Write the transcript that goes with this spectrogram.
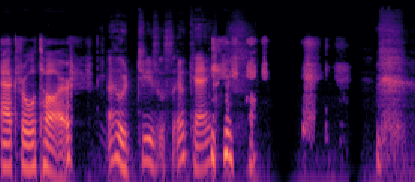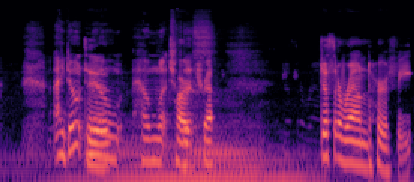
actual tar. Oh Jesus, okay. I don't know how much this trap. Just around her feet.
